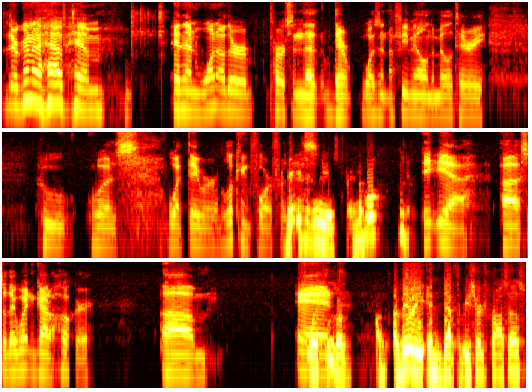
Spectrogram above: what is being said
they're gonna have him, and then one other person that there wasn't a female in the military who was what they were looking for for this. Basically. Yeah. Uh, so they went and got a hooker. Um, which and was a, a, a very in-depth research process.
